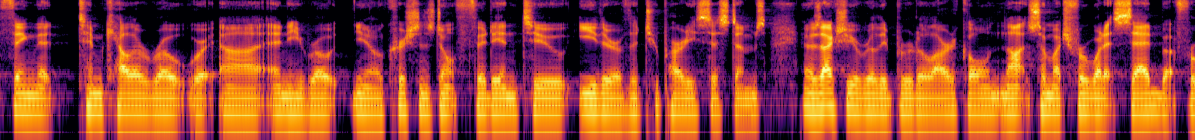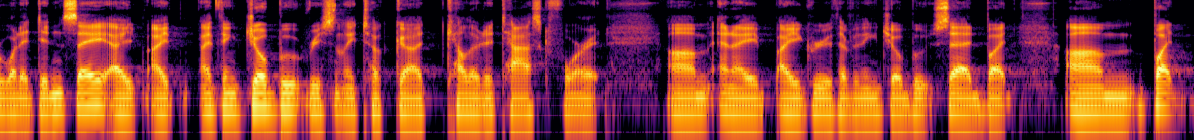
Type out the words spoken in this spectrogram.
thing that Tim Keller wrote, uh, and he wrote, you know, Christians don't fit into either of the two party systems. It was actually a really brutal article, not so much for what it said, but for what it didn't say. I I, I think Joe Boot recently took uh, Keller to task for it. Um, and I, I agree with everything Joe Boot said, but um, but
